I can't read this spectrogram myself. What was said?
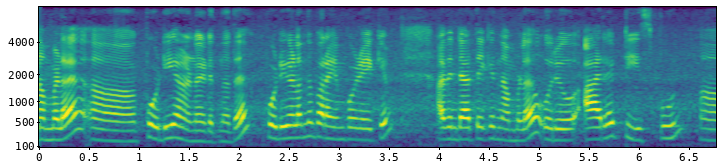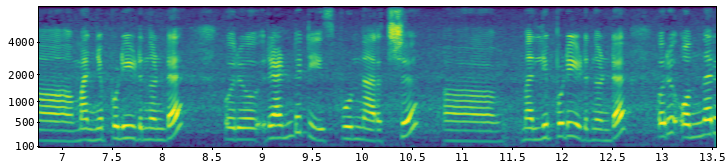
നമ്മൾ പൊടിയാണ് ഇടുന്നത്. പൊടികളെന്ന് പറയുമ്പോഴേക്കും അതിന്റെ അകത്തേക്ക് നമ്മൾ ഒരു അര ടീസ്പൂൺ മഞ്ഞൾപ്പൊടി ഇടുന്നുണ്ട്. ഒരു രണ്ട് ടീസ്പൂൺ നിറച്ച് മല്ലിപ്പൊടി ഇടുന്നുണ്ട്. ഒരു ഒന്നര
